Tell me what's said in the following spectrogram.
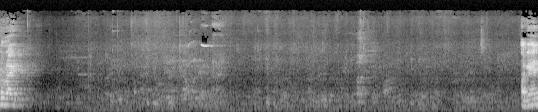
to right again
